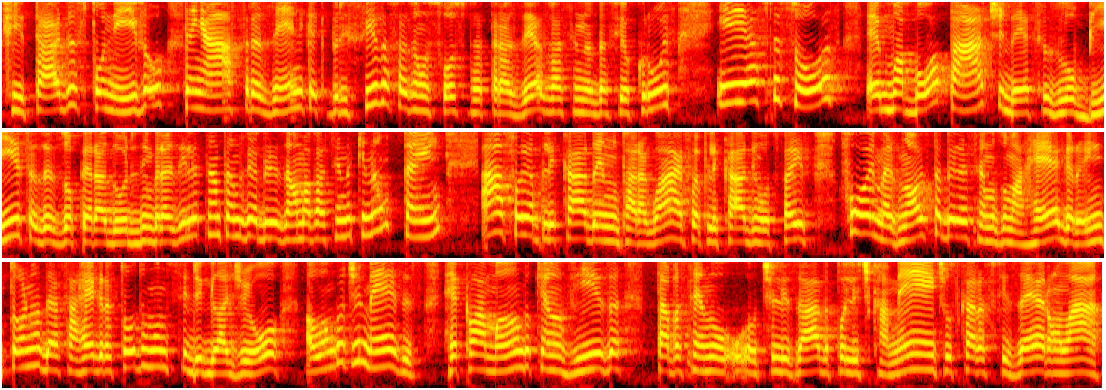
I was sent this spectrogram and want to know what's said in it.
que está disponível, tem a AstraZeneca que precisa fazer um esforço para trazer as vacinas da Fiocruz e as pessoas, é uma boa parte desses lobistas, esses operadores em Brasília tentando viabilizar uma vacina que não tem. Ah, foi aplicada no Paraguai, foi aplicada em outros países? Foi, mas nós estabelecemos uma regra e em torno dessa regra todo mundo se digladiou ao longo de meses, reclamando que a Anvisa estava sendo utilizada politicamente, os caras fizeram lá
